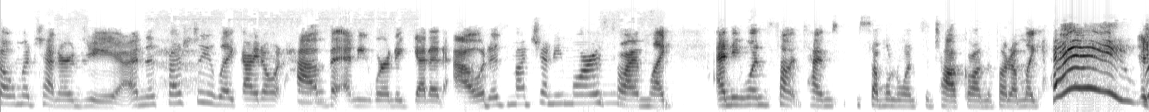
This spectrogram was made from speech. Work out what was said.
So much energy. And especially like I don't have anywhere to get it out as much anymore. So I'm like, anyone sometimes someone wants to talk on the phone, I'm like, hey, woo!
